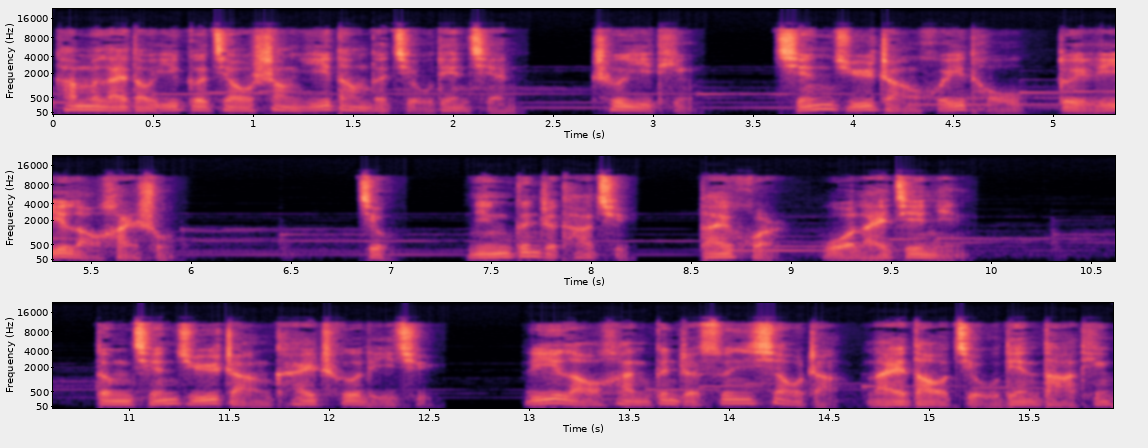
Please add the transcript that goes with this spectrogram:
他们来到一个叫上一档的酒店前，车一停，钱局长回头对李老汉说：“舅，您跟着他去，待会儿我来接您。”等钱局长开车离去，李老汉跟着孙校长来到酒店大厅。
